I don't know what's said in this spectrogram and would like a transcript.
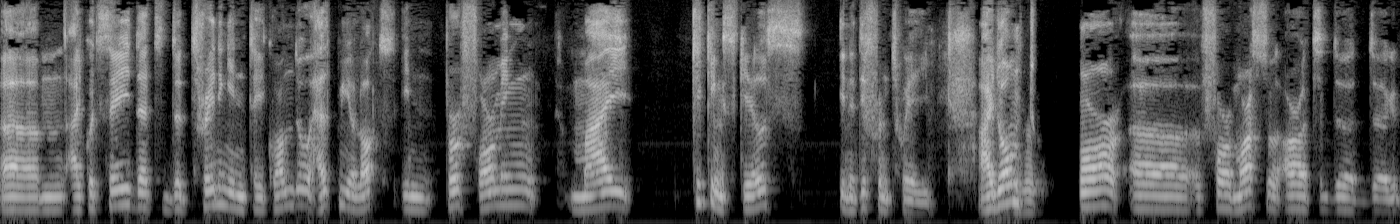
um, I could say that the training in Taekwondo helped me a lot in performing my kicking skills in a different way. I don't mm-hmm. more uh, for martial art the, the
